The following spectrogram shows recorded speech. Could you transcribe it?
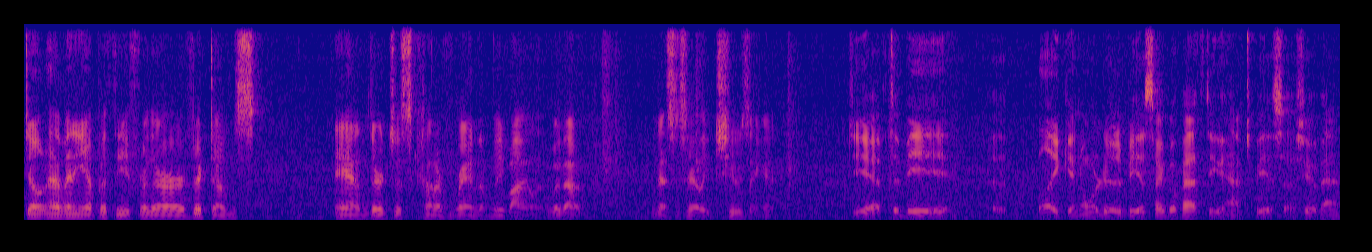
don't have any empathy for their victims and they're just kind of randomly violent without necessarily choosing it Do you have to be, uh, like, in order to be a psychopath, do you have to be a sociopath?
